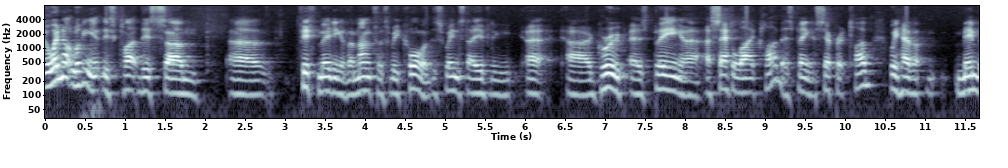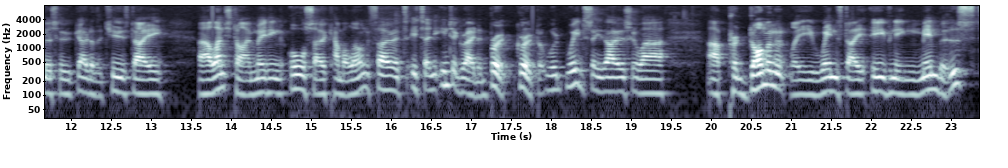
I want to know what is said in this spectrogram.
Now, we're not looking at this cl- this um, uh, fifth meeting of the month, as we call it, this Wednesday evening uh, uh, group, as being a, a satellite club, as being a separate club. We have uh, members who go to the Tuesday uh, lunchtime meeting also come along, so it's it's an integrated group. Group, but we'd, we'd see those who are, are predominantly Wednesday evening members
